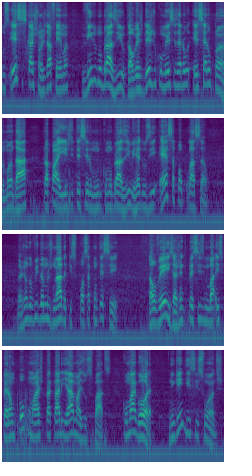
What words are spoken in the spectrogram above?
os, esses caixões da FEMA vindo no Brasil. Talvez desde o começo esse era o, esse era o plano, mandar para país de terceiro mundo como o Brasil e reduzir essa população. Nós não duvidamos nada que isso possa acontecer. Talvez a gente precise esperar um pouco mais para clarear mais os fatos, como agora. Ninguém disse isso antes.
